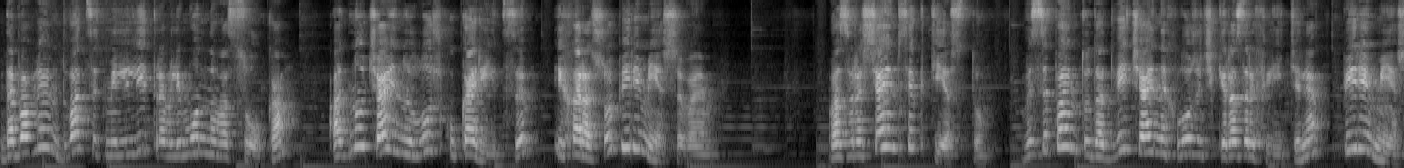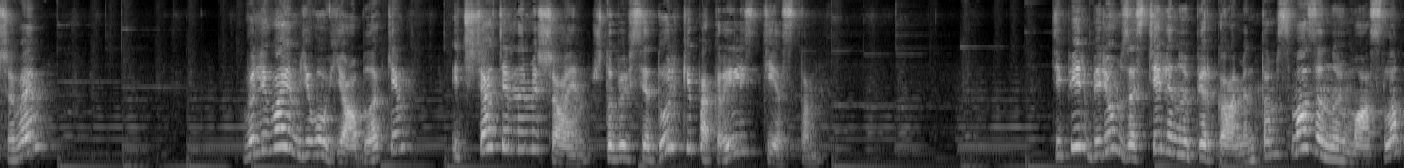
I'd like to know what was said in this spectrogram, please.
Добавляем 20 мл лимонного сока, одну чайную ложку корицы и хорошо перемешиваем. Возвращаемся к тесту. Высыпаем туда 2 чайных ложечки разрыхлителя, перемешиваем, выливаем его в яблоки и тщательно мешаем, чтобы все дольки покрылись тестом. Теперь берем застеленную пергаментом, смазанную маслом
